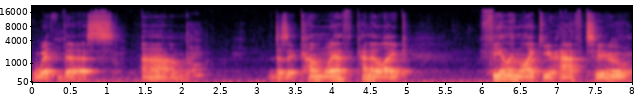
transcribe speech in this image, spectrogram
with this um, does it come with kind of like feeling like you have to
